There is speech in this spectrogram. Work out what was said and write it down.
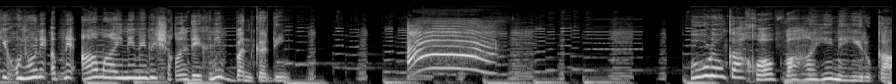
कि उन्होंने अपने आम आईने में भी शक्ल देखनी बंद कर दी। बूढ़ों का खौफ वहाँ ही नहीं रुका।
